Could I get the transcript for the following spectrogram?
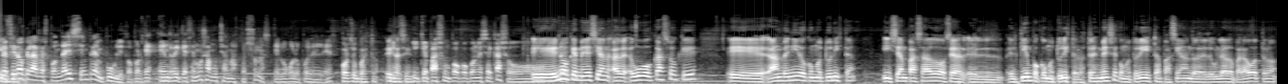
prefiero que las respondáis siempre en público, porque enriquecemos a muchas más personas que luego lo pueden leer. Por supuesto, es ¿Y- así. ¿Y qué pasa un poco con ese caso? ¿O Eh, no, que me decían, ver, hubo casos que eh, han venido como turista y se han pasado, o sea, el, el tiempo como turista, los tres meses como turista, paseando de, de un lado para otro.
